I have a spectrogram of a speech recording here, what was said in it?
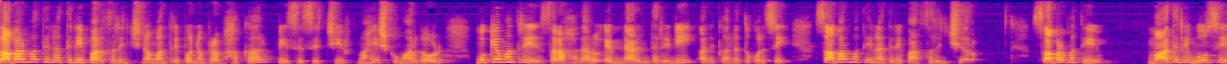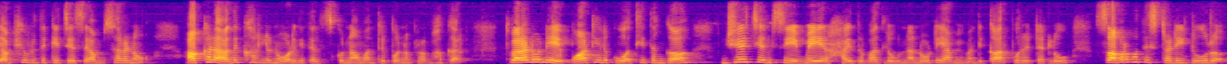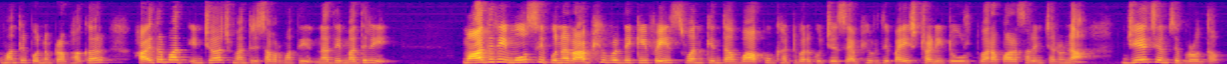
సబర్మతి నదిని పరిశీలించిన మంత్రి పొన్నం ప్రభాకర్ పిసిసి చీఫ్ మహేష్ కుమార్ గౌడ్ ముఖ్యమంత్రి సలహాదారు ఎం నరేందర్ రెడ్డి అధికారులతో కలిసి సబర్మతి నదిని పరిశీలించారు సబర్మతి మాదిరి మూసి అభివృద్ధికి చేసే అంశాలను అక్కడ అధికారులను అడిగి తెలుసుకున్న మంత్రి పొన్నం ప్రభాకర్ త్వరలోనే పార్టీలకు అతీతంగా జిహెచ్ఎంసీ మేయర్ హైదరాబాద్లో ఉన్న నూట యాభై మంది కార్పొరేటర్లు సబర్మతి స్టడీ టూర్ మంత్రి పొన్నం ప్రభాకర్ హైదరాబాద్ ఇన్ఛార్జ్ మంత్రి సబర్మతి నది మదిరి మాదిరి మూసి పునరాభివృద్ధికి ఫేజ్ వన్ కింద బాపు ఘట్ వరకు చేసే అభివృద్ధిపై స్టడీ టూర్ ద్వారా పరిశీలించనున్న జిహెచ్ఎంసీ బృందం.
